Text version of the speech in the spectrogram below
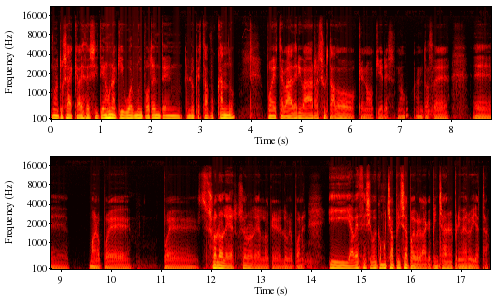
Bueno, tú sabes que a veces si tienes una keyword muy potente en, lo que estás buscando, pues te va a derivar resultados que no quieres, ¿no? Entonces, eh, bueno, pues, pues suelo leer, suelo leer lo que, lo que pone. Y a veces si voy con mucha prisa, pues es verdad que pinchas en el primero y ya está.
